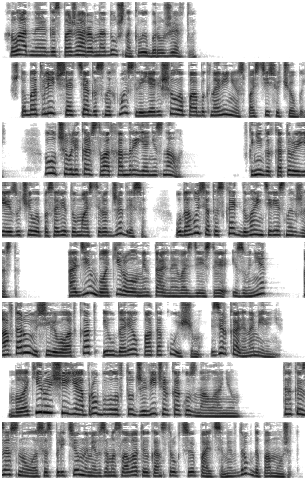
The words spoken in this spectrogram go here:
Хладная госпожа равнодушна к выбору жертвы. Чтобы отвлечься от тягостных мыслей, я решила по обыкновению спастись учебой. Лучшего лекарства от хандры я не знала. В книгах, которые я изучила по совету мастера Джедриса, удалось отыскать два интересных жеста. Один блокировал ментальное воздействие извне, а второй усиливал откат и ударял по атакующему, зеркаля намерения. Блокирующий я опробовала в тот же вечер, как узнала о нем. Так и заснула со сплетенными в замысловатую конструкцию пальцами, вдруг да поможет.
